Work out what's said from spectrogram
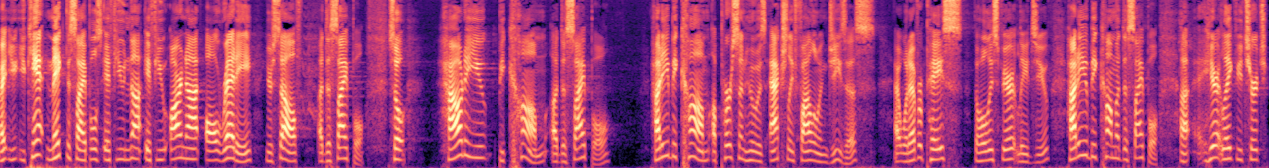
Right? You, you can't make disciples if you not if you are not already yourself a disciple. So how do you become a disciple? How do you become a person who is actually following Jesus at whatever pace the Holy Spirit leads you? How do you become a disciple? Uh, here at Lakeview Church,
